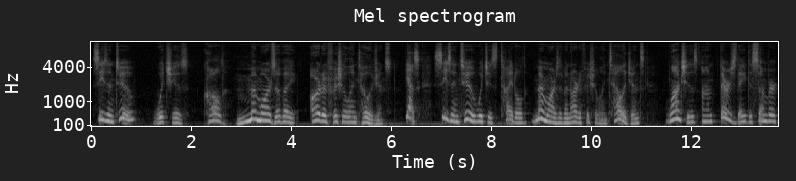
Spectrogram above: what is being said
Season 2, which is called Memoirs of a Artificial Intelligence. Yes, season 2, which is titled Memoirs of an Artificial Intelligence, launches on Thursday, December,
